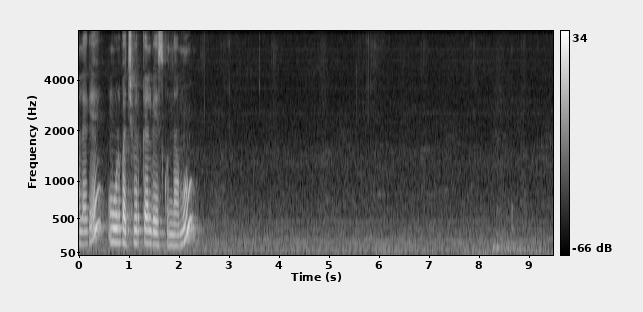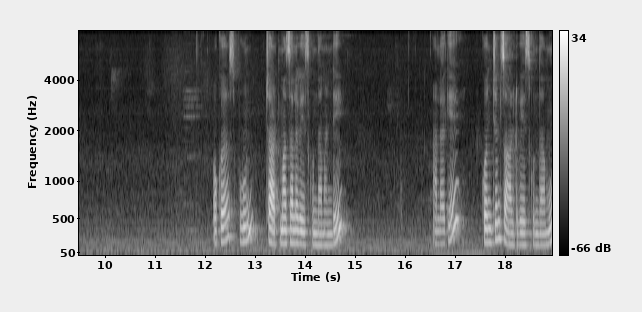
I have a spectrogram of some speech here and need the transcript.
అలాగే మూడు పచ్చిమిరపకాయలు వేసుకుందాము. ఒక స్పూన్ చాట్ మసాలా వేసుకుందామండి. అలాగే కొంచెం సాల్ట్ వేసుకుందాము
